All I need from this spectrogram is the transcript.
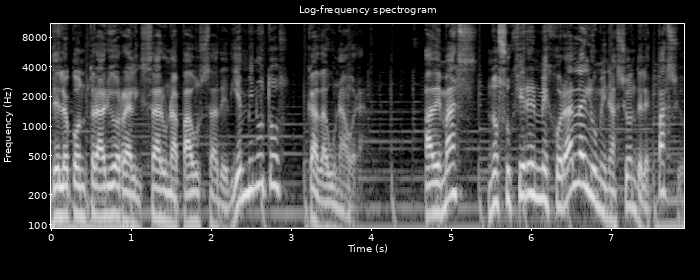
De lo contrario, realizar una pausa de 10 minutos cada una hora. Además, nos sugieren mejorar la iluminación del espacio,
